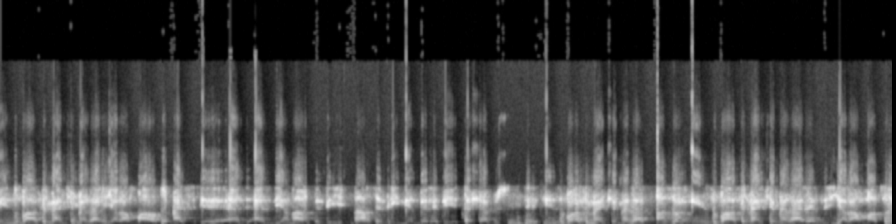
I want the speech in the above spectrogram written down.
inzibati məhkəmələr yaranmalıdır. Məhz e, əd Ədliyyə Nazirliyi Nazirliyinin belə bir təşəbbüsü idi. İnzibati məhkəmələr ancaq inzibati məhkəmələrin yaranması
